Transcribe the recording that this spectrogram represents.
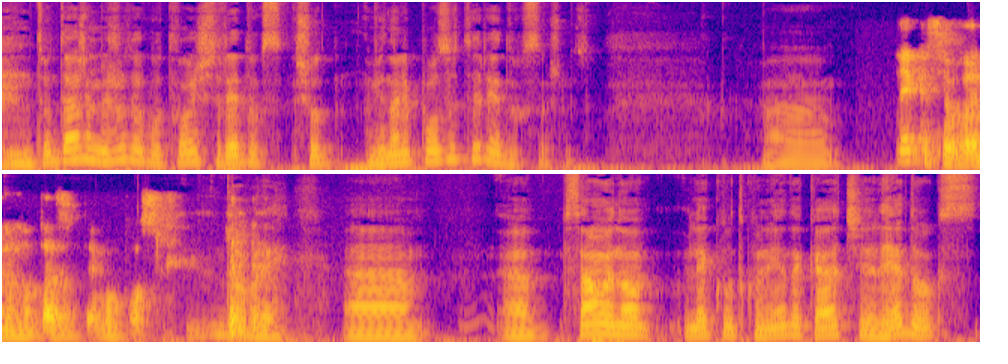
то даже между да го отвориш Redux, защото вие нали ползвате Redux всъщност? А... Нека се върнем на тази тема после. Добре. А, а, само едно леко отклонение да кажа, че Redux,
